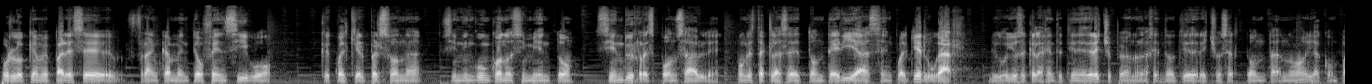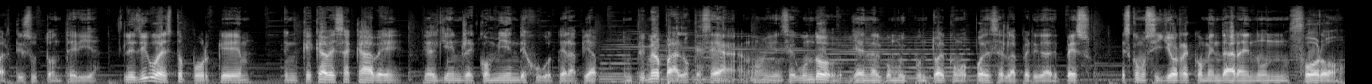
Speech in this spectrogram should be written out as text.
Por lo que me parece francamente ofensivo que cualquier persona sin ningún conocimiento, siendo irresponsable, ponga esta clase de tonterías en cualquier lugar. Digo, yo sé que la gente tiene derecho, pero no, la gente no tiene derecho a ser tonta, ¿no? Y a compartir su tontería. Les digo esto porque en qué cabeza cabe que alguien recomiende jugoterapia, en primero para lo que sea, y en segundo ya en algo muy puntual como puede ser la pérdida de peso. Es como si yo recomendara en un foro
